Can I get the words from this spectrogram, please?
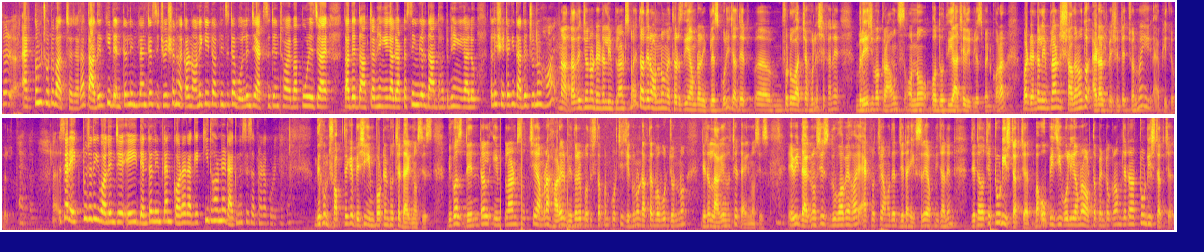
স্যার একদম ছোট বাচ্চা যারা তাদের কি ডেন্টাল ইমপ্ল্যান্টের সিচুয়েশন হয়? কারণ অনেকেই তো আপনি যেটা বললেন যে অ্যাক্সিডেন্ট হয় বা পড়ে যায় তাদের দাঁতটা ভেঙে গেল একটা সিঙ্গেল দাঁত হয়তো ভেঙে গেল তাহলে সেটা কি তাদের জন্য হয়? না তাদের জন্য ডেন্টাল ইমপ্লান্টস নয় তাদের অন্য মেথডস দিয়ে আমরা রিপ্লেস করি যাদের ছোট বাচ্চা হলে সেখানে ব্রিজ বা ক্রাউন্স অন্য পদ্ধতি আছে রিপ্লেসমেন্ট করার বা ডেন্টাল ইমপ্লান্ট সাধারণত অ্যাডাল্ট পেশেন্টের জন্যই অ্যাপ্লিকেবল একদম। স্যার একটু যদি বলেন যে এই ডেন্টাল ইমপ্ল্যান্ট করার আগে কি ধরনের ডায়াগনোসিস আপনারা করে থাকেন? দেখুন সব থেকে বেশি ইম্পর্ট্যান্ট হচ্ছে ডায়াগনোসিস বিকজ ডেন্টাল ইমপ্লান্টস হচ্ছে আমরা হাড়ের ভেতরে প্রতিস্থাপন করছি যে কোনো ডাক্তারবাবুর জন্য যেটা লাগে হচ্ছে ডায়াগনোসিস এই ডায়াগনোসিস দুভাবে হয়, এক হচ্ছে আমাদের যেটা এক্স রে আপনি জানেন, যেটা হচ্ছে টু ডি স্ট্রাকচার বা ওপিজি বলি আমরা অর্থোপেন্টোগ্রাম যেটা two D structure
